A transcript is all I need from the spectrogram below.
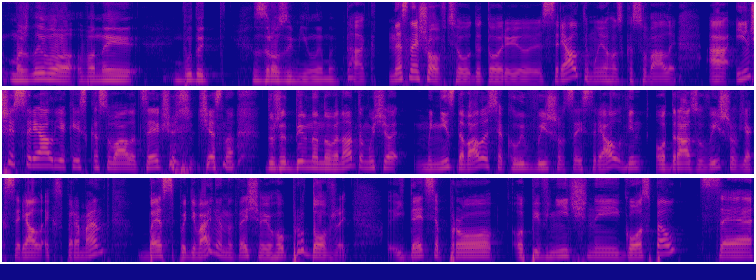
можливо, вони будуть зрозумілими. Так, не знайшов цю аудиторію серіал, тому його скасували. А інший серіал, який скасували, це, якщо чесно, дуже дивна новина, тому що мені здавалося, коли вийшов цей серіал, він одразу вийшов як серіал-експеримент без сподівання на те, що його продовжать. Йдеться про опівнічний госпел. Це.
